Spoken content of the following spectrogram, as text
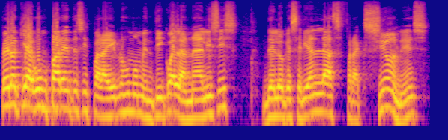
Pero aquí hago un paréntesis para irnos un momentico al análisis de lo que serían las fracciones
